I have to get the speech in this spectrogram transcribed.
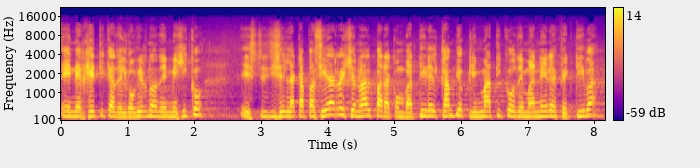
energética del gobierno de México, este, dice, la capacidad regional para combatir el cambio climático de manera efectiva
